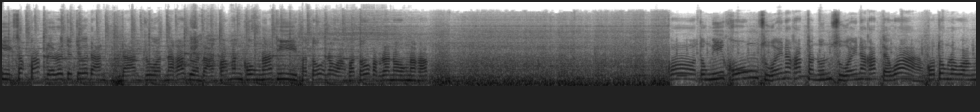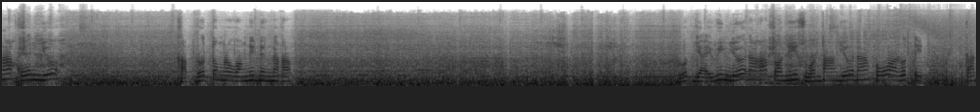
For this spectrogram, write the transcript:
อีกสักพักเดี๋ยวเราจะเจอด่านด่านตรวจนะครับด่วนด่านความมั่นคงนะที่พะโตระหว่างพะโตกับระนองนะครับ ก็ตรงนี้โค้งสวยนะครับ ถนนสวยนะครับ แต่ว่าก็ต้องระวังนะโค้งเยอะขับรถต้องระวังนิดนึงนะครับรถใหญ่วิ่งเยอะนะครับ ตอนนี้สวนทางเยอะนะ เพราะว่ารถติดกัน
